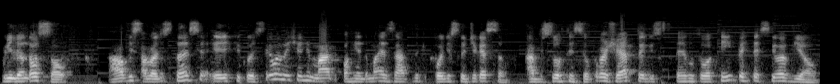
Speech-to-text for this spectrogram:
brilhando ao sol. Ao avistá-lo à distância, ele ficou extremamente animado, correndo mais rápido que pôde em sua direção. Absorto em seu projeto, ele se perguntou a quem pertencia o avião.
